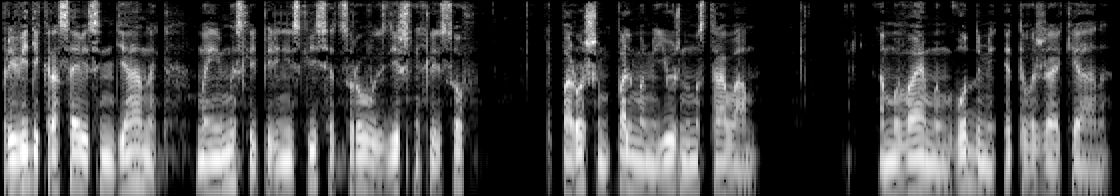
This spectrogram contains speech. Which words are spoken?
При виде красавиц-индианок мои мысли перенеслись от суровых здешних лесов поросшим пальмами южным островам, омываемым водами этого же океана.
